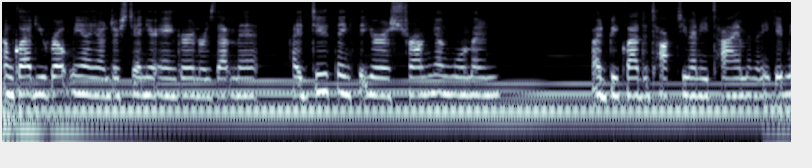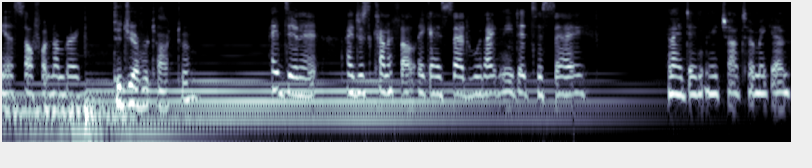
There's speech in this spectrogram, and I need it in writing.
I'm glad you wrote me. I understand your anger and resentment. I do think that you're a strong young woman. I'd be glad to talk to you anytime. And then he gave me a cell phone number. Did you ever talk to him? I didn't. I just kind of felt like I said what I needed to say. And I didn't reach out to him again.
